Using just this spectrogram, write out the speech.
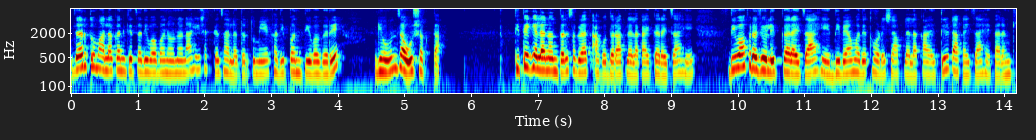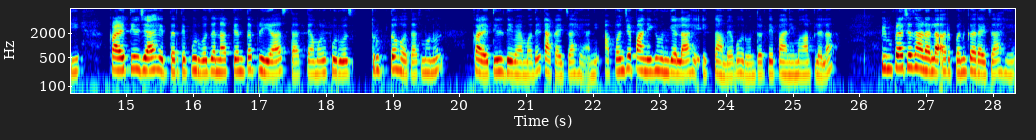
जर तुम्हाला कणकेचा दिवा बनवणं नाही शक्य झालं तर तुम्ही एखादी पंती वगैरे घेऊन जाऊ शकता. तिथे गेल्यानंतर सगळ्यात अगोदर आपल्याला काय करायचं आहे दिवा प्रज्वलित करायचा आहे. दिव्यामध्ये थोडेसे आपल्याला काळे तीळ टाकायचं आहे. कारण की काळे तीळ जे आहेत तर ते पूर्वजांना अत्यंत प्रिय असतात. त्यामुळे पूर्वज तृप्त होतात म्हणून काळे तीळ दिव्यामध्ये टाकायचं आहे. आणि आपण जे पाणी घेऊन गेलं आहे एक तांब्या भरून तर ते पाणी मग आपल्याला पिंपळाच्या झाडाला अर्पण करायचं आहे.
